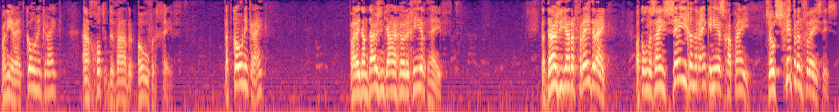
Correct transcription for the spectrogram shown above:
Wanneer Hij het koninkrijk aan God de Vader overgeeft. Dat koninkrijk, waar Hij dan duizend jaar geregeerd heeft. Dat duizendjarig vrederijk, wat onder Zijn zegenrijke heerschappij zo schitterend geweest is.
